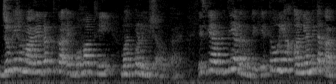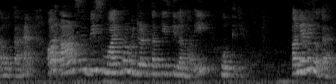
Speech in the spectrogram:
जो कि हमारे रक्त का एक बहुत ही महत्वपूर्ण हिस्सा होता है। इसकी आवृत्ति अगर हम देखें तो यह अनियमित आकार का होता है और 8 से 20 माइक्रोमीटर तक की इसकी लंबाई होती है। अनियमित होता है।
